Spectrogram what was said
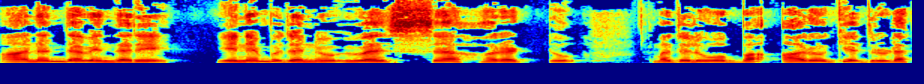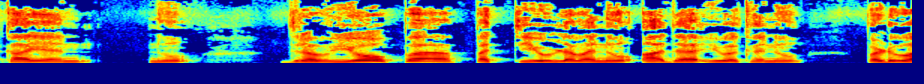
ಆನಂದವೆಂದರೆ ಏನೆಂಬುದನ್ನು ವಿವರಿಸ ಹೊರಟು ಮೊದಲು ಒಬ್ಬ ಆರೋಗ್ಯ ದೃಢಕಾಯನು, ದ್ರವ್ಯೋಪಪತ್ತಿಯುಳ್ಳವನೂ ಆದ ಯುವಕನು ಪಡುವ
